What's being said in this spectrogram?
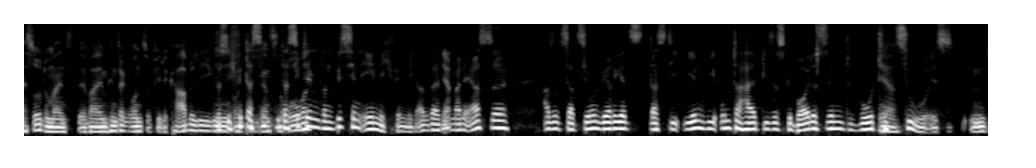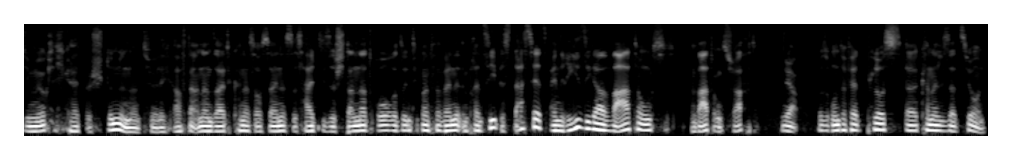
Ach so, du meinst, der war im Hintergrund so viele Kabel liegen. Das, ich finde, das, sieht, das sieht dem so ein bisschen ähnlich, finde ich. Also das, Ja. meine erste Assoziation wäre jetzt, dass die irgendwie unterhalb dieses Gebäudes sind, wo Ja. Tetsuo ist. Die Möglichkeit bestünde natürlich. Auf der anderen Seite kann es auch sein, dass es halt diese Standardrohre sind, die man verwendet. Im Prinzip ist das jetzt ein riesiger Wartungs Wartungsschacht, Ja. wo sie runterfährt, plus äh, Kanalisation.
